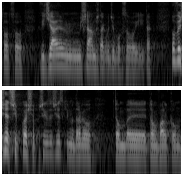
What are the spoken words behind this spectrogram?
to co widziałem. Myślałem, że tak będzie boksował i tak. No wyszedł szybkością. Przede wszystkim nadrabiał tą, tą walką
